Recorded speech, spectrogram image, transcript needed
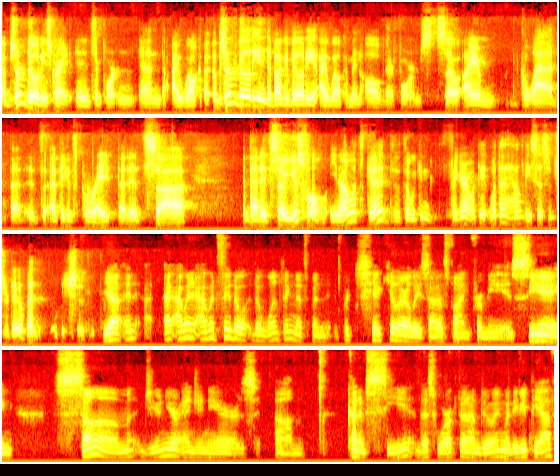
observability is great and it's important, and I welcome observability and debuggability. I welcome in all of their forms. So I am glad that it's. I think it's great that it's. Uh, that it's so useful. You know, it's good so we can figure out what the what the hell these systems are doing. We should. Yeah, and I, I would I would say the the one thing that's been particularly satisfying for me is seeing some junior engineers um, kind of see this work that I'm doing with eBPF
